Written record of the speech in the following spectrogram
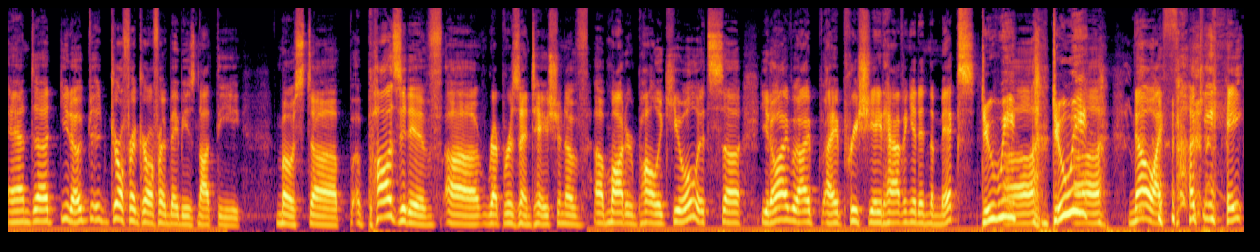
And uh, you know, girlfriend, girlfriend, maybe is not the most uh, p- positive uh, representation of uh, modern polycule. It's uh, you know, I, I I appreciate having it in the mix. Do we? Uh, Do we? No, I fucking hate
